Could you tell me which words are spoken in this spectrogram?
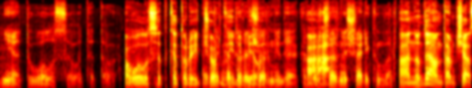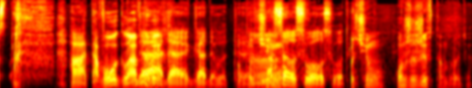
Нет, волоса вот этого. А волос это который черный который или белый? черный, да, который А. черный шариком во рту. А, ну да, он там часто... А, того главного? Да, их? да, гада вот. э, почему? Марселос Волос вот. Почему? Он же жив там вроде.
